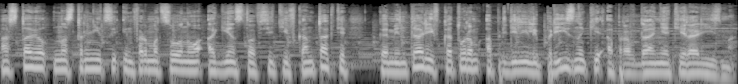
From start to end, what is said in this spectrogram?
оставил на странице информационного агентства в сети ВКонтакте комментарий, в котором определили признаки оправдания терроризма.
